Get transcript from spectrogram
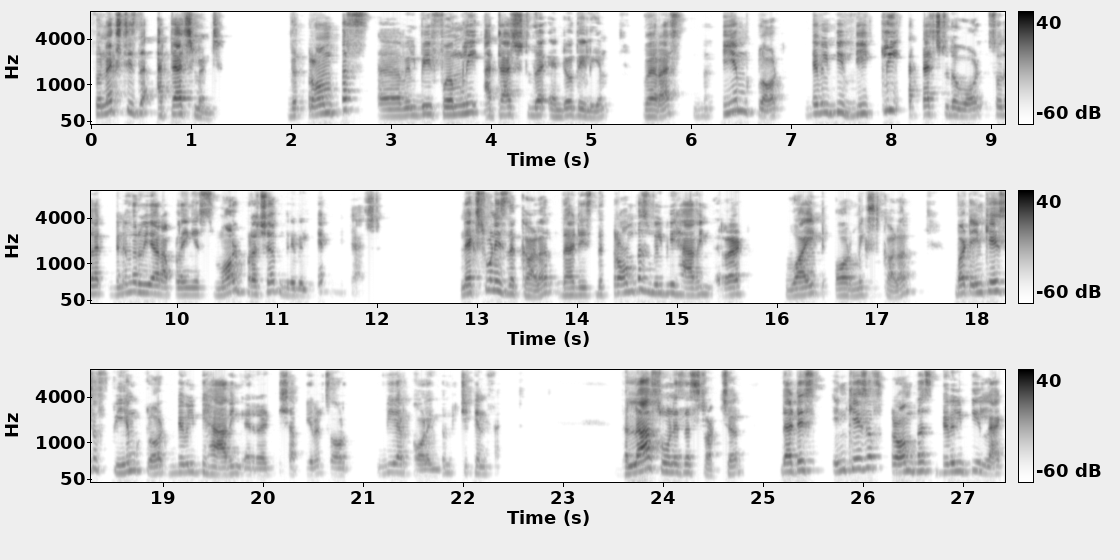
So next is the attachment. The thrombus uh, will be firmly attached to the endothelium, whereas the PM clot, they will be weakly attached to the wall so that whenever we are applying a small pressure, they will get detached. Next one is the color. That is the thrombus will be having red, white or mixed color. But in case of PM clot, they will be having a reddish appearance or we are calling them chicken fat. The last one is the structure. That is in case of thrombus, they will be like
